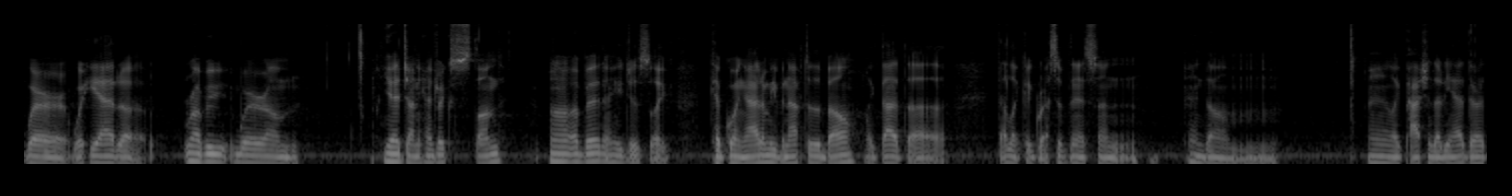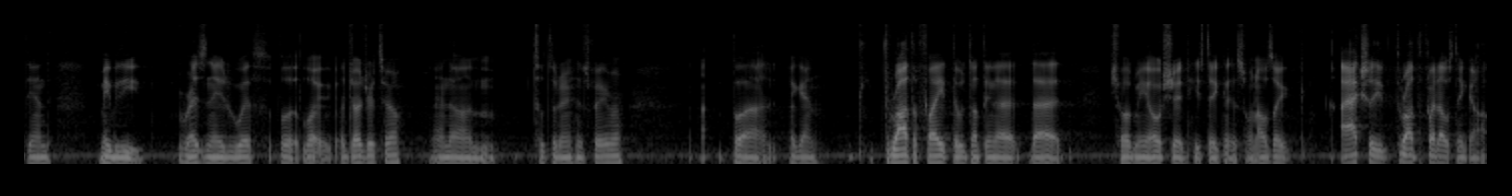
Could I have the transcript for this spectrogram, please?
where where he had uh, Robbie where um, he had Johnny Hendricks stunned uh, a bit and he just like kept going at him even after the bell like that uh, that like aggressiveness and and um and like passion that he had there at the end maybe resonated with like a judge or two and um tilted in his favor. Uh, but again throughout the fight there was nothing that that showed me oh shit he's taking this one. I was like i actually throughout the fight i was thinking oh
